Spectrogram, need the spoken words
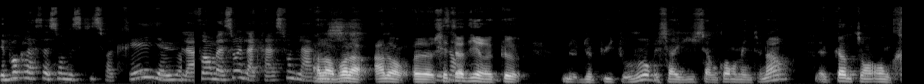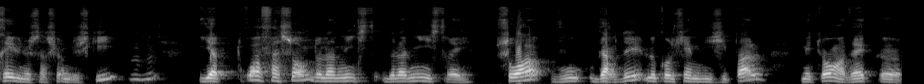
Et pour que la station de ski soit créée, il y a eu la formation et la création de la. Alors voilà, alors euh, c'est-à-dire que depuis toujours, et ça existe encore maintenant, quand on, on crée une station de ski, Mhm. il y a trois façons de l'administre- de l'administrer. Soit vous gardez le conseil municipal, mettons avec euh,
